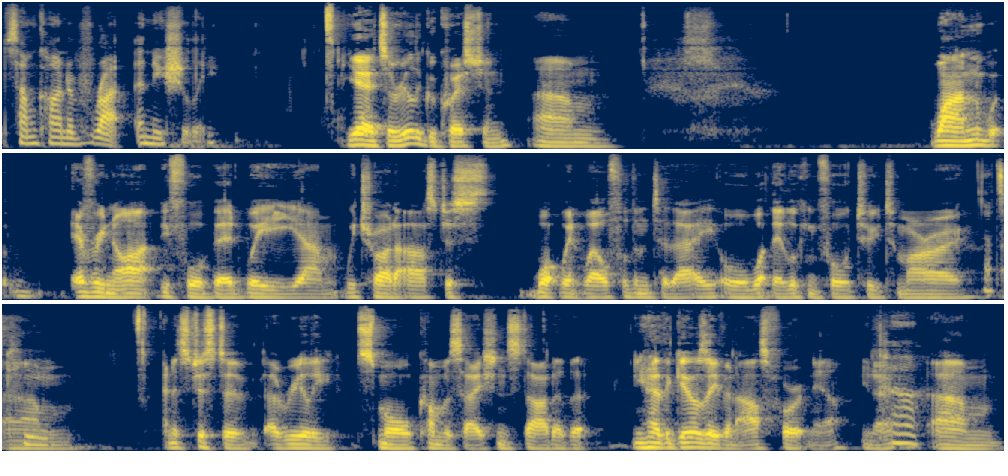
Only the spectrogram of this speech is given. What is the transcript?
some kind of rut initially? Yeah, it's a really good question. Um, one, every night before bed, we um, we try to ask just what went well for them today or what they're looking forward to tomorrow. That's cute. Um, and it's just a, a really small conversation starter that you know the girls even ask for it now. You know, um,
